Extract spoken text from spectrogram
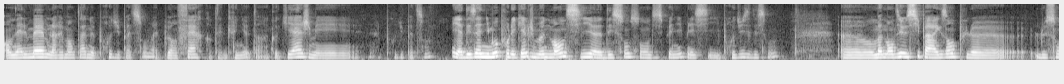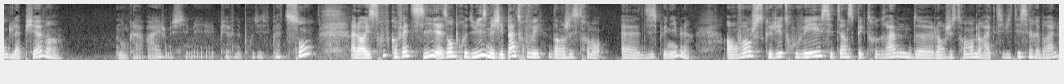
en elle-même, la raie manta ne produit pas de son. Elle peut en faire quand elle grignote un coquillage, mais elle ne produit pas de son. Il y a des animaux pour lesquels je me demande si euh, des sons sont disponibles et s'ils produisent des sons. Euh, on m'a demandé aussi, par exemple, le son de la pieuvre. Donc là, pareil, je me suis dit, mais les pieuvres ne produisent pas de son. Alors il se trouve qu'en fait, si, elles en produisent, mais j'ai pas trouvé d'enregistrement euh, disponible. En revanche, ce que j'ai trouvé, c'était un spectrogramme de l'enregistrement de leur activité cérébrale.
